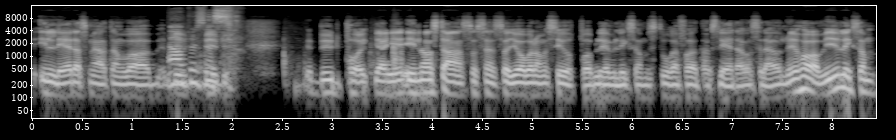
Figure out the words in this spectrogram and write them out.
inledas med att de var bud, ja, bud, budpojkar i, i någonstans och sen så jobbade de sig upp och blev liksom stora företagsledare och sådär. Och nu har vi ju liksom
